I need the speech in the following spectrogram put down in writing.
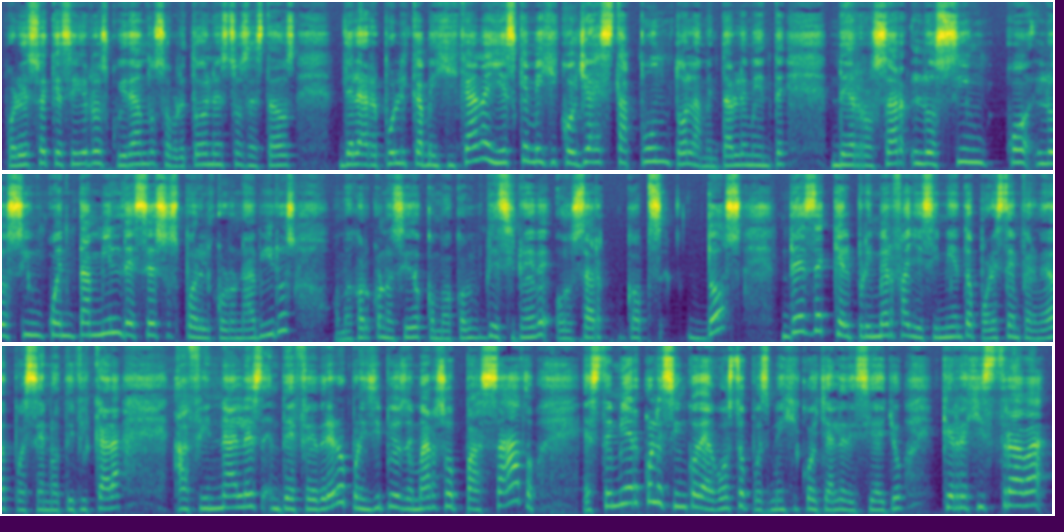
Por eso hay que seguirnos cuidando, sobre todo en estos estados de la República Mexicana. Y es que México ya está a punto, lamentablemente, de rozar los, cinco, los 50 mil decesos por el coronavirus, o mejor conocido como COVID-19 o SARS-CoV-2, desde que el primer fallecimiento por esta enfermedad pues, se notificara a finales de febrero, principios de marzo pasado. Este miércoles 5 de agosto, pues México, ya le decía yo, que registraba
